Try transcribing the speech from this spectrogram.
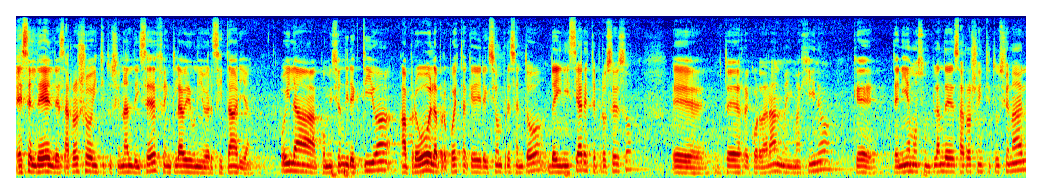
es el del desarrollo institucional de ISEF en clave universitaria. Hoy la comisión directiva aprobó la propuesta que dirección presentó de iniciar este proceso. Eh, ustedes recordarán, me imagino, que teníamos un plan de desarrollo institucional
